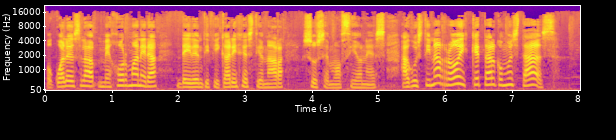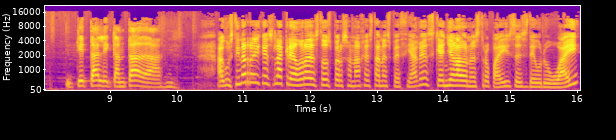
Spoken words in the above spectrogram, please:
o cuál es la mejor manera de identificar y gestionar sus emociones. Agustina Roy, ¿qué tal? ¿Cómo estás? ¿Qué tal? Encantada. Agustina que es la creadora de estos personajes tan especiales que han llegado a nuestro país desde Uruguay.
